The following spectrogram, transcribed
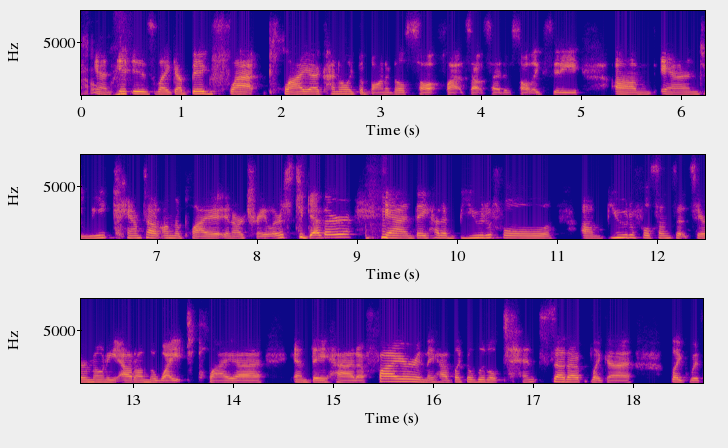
Oh, and it is like a big flat playa, kind of like the Bonneville Salt Flats outside of Salt Lake City. Um, and we camped out on the playa in our trailers together, and they had a beautiful, um, beautiful sunset ceremony out on the white playa. And they had a fire, and they had like a little tent set up, like a like with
